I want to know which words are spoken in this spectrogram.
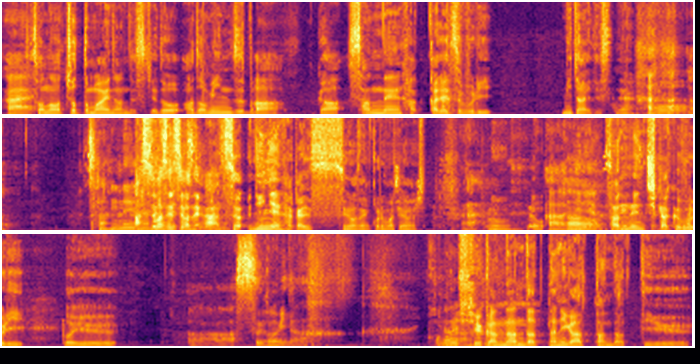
はい。そのちょっと前なんですけど、アドミンズバーが3年8ヶ月ぶりみたいですね。おう3年あ、すいません、すいません。あ、すす2年8ヶ月すいません。これ間違えました。あうん。でも、ああ二年3年近くぶりという、ああ、すごいな。この1週間なんだ、何があったんだっていう。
